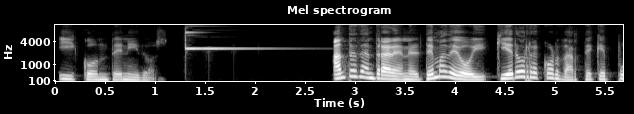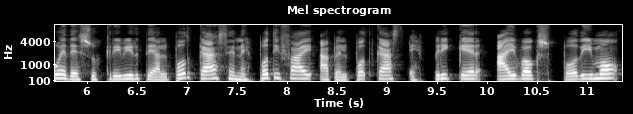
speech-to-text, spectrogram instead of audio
y contenidos. Antes de entrar en el tema de hoy, quiero recordarte que puedes suscribirte al podcast en Spotify, Apple Podcast, Spreaker, iBox, Podimo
